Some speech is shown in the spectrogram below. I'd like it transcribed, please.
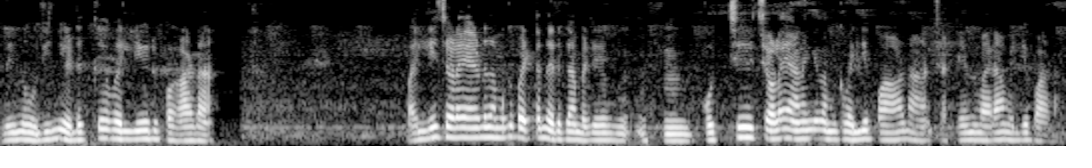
ഇതിൽ നിന്ന് ഉരിഞ്ഞെടുക്കുക വലിയൊരു പാടാണ് വലിയ ചുളയായതുകൊണ്ട് നമുക്ക് പെട്ടെന്ന് എടുക്കാൻ പറ്റും. കൊച്ചു ചുളയാണെങ്കിൽ നമുക്ക് വലിയ പാടാണ് ചക്കയിൽ നിന്ന് വരാൻ വലിയ പാടാണ്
